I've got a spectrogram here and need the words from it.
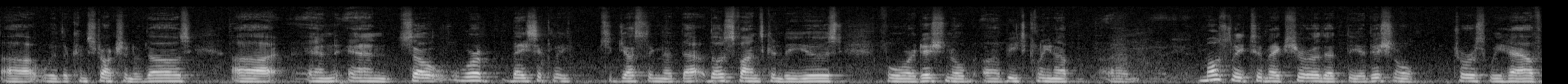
uh, with the construction of those. Uh, And, and so we're basically suggesting that that, those funds can be used for additional uh, beach cleanup, um, mostly to make sure that the additional tourists we have,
